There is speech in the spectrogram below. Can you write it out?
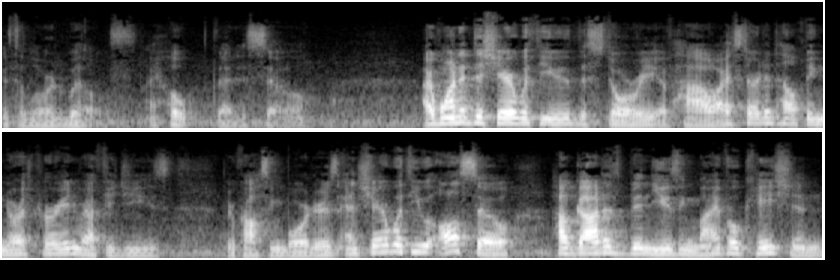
if the Lord wills. I hope that is so. I wanted to share with you the story of how I started helping North Korean refugees through crossing borders and share with you also how God has been using my vocation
